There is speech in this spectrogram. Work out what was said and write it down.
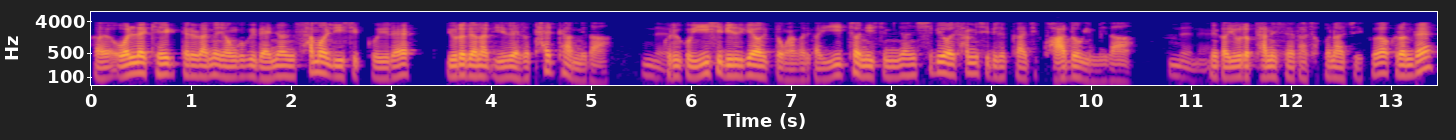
그러니까 원래 계획대로라면 영국이 내년 3월 29일에 유럽연합 EU에서 탈퇴합니다. 네. 그리고 21개월 동안 그러니까 2020년 12월 30일까지 과도기입니다. 네네. 그러니까 유럽 단위시장에 다 접근할 수 있고요. 그런데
